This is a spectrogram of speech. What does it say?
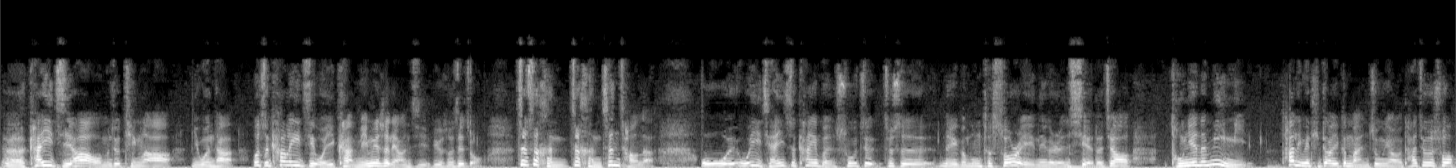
呃，看一集哈，我们就停了啊。你问他，我只看了一集，我一看明明是两集。比如说这种，这是很这很正常的。我我我以前一直看一本书，就就是那个蒙特梭利那个人写的，叫《童年的秘密》。它里面提到一个蛮重要，它就是说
